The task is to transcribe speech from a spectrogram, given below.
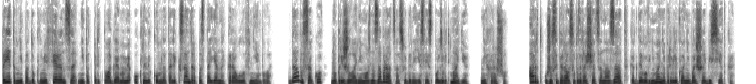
При этом ни под окнами Ференса, ни под предполагаемыми окнами комнат Александра постоянных караулов не было. Да, высоко, но при желании можно забраться, особенно если использовать магию. Нехорошо. Арт уже собирался возвращаться назад, когда его внимание привлекла небольшая беседка.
